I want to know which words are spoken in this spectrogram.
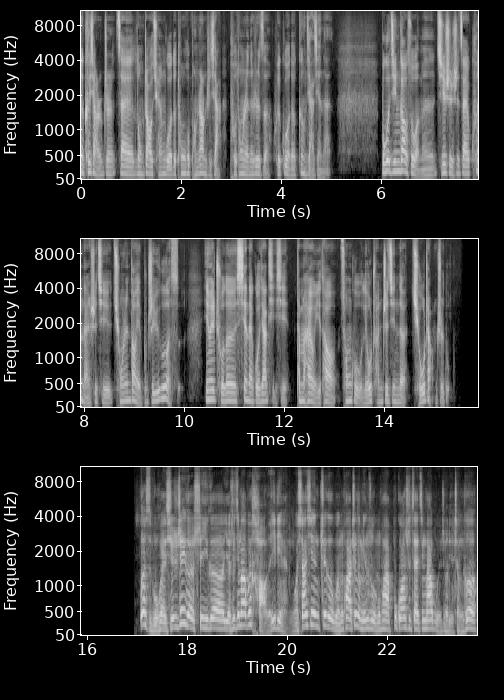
那可想而知，在笼罩全国的通货膨胀之下，普通人的日子会过得更加艰难。不过，金告诉我们，即使是在困难时期，穷人倒也不至于饿死。因为除了现代国家体系，他们还有一套从古流传至今的酋长制度。饿死不会，其实这个是一个也是津巴布韦好的一点。我相信这个文化，这个民族文化不光是在津巴布韦这里，整个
